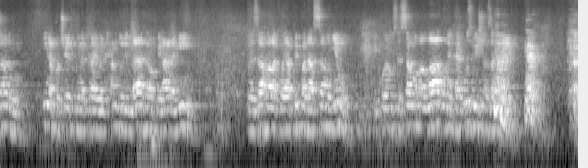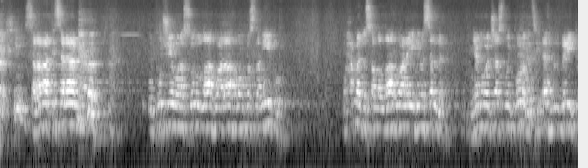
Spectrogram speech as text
Đelešanuhu i na početku i na kraju. Alhamdulillahi Rabbil Alamin. To je zahvala koja pripada samo njemu i kojom se samo Allahu neka je uzvišan zahvalim. Salavat i salam upućujemo Rasulullahu Allahovom poslaniku Muhammedu sallallahu alaihi ve sellem, njegovoj častvoj porodici, ehlul bejtu,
